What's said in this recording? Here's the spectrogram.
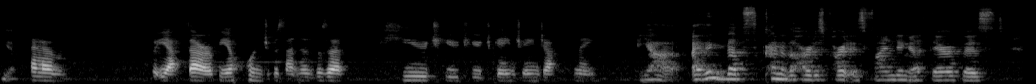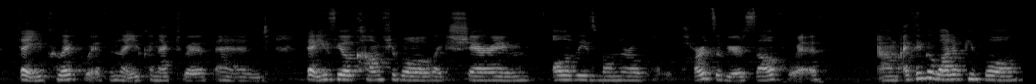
Yeah. Um but yeah therapy 100% it was a huge huge huge game changer for me. Yeah, I think that's kind of the hardest part is finding a therapist that you click with and that you connect with and that you feel comfortable like sharing all of these vulnerable parts of yourself with. Um, I think a lot of people,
